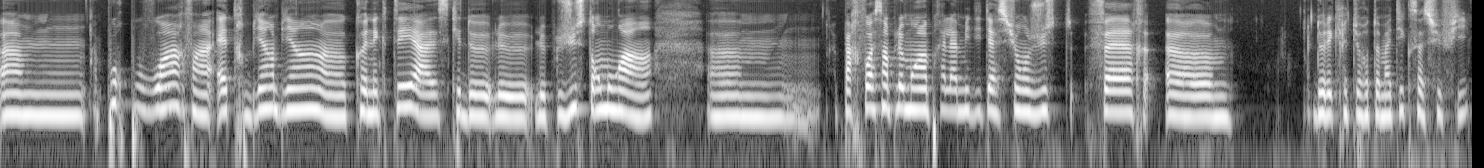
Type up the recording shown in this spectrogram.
euh, pour pouvoir être bien, bien euh, connecté à ce qui est de, le, plus juste en moi. Hein. Euh, parfois, simplement après la méditation, juste faire de l'écriture automatique, ça suffit.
